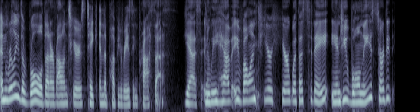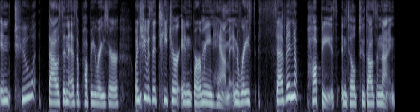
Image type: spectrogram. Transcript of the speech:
and really the role that our volunteers take in the puppy raising process. Yes. And we have a volunteer here with us today. Angie Wolney started in 2000 as a puppy raiser when she was a teacher in Birmingham and raised seven puppies until 2009.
